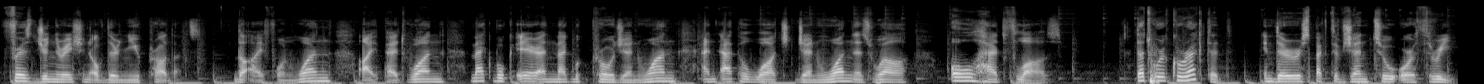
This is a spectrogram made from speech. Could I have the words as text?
first generation of their new products. The iPhone 1, iPad 1, MacBook Air and MacBook Pro Gen 1, and Apple Watch Gen 1 as well, all had flaws that were corrected in their respective Gen 2 or 3.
